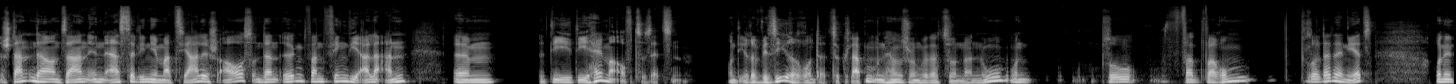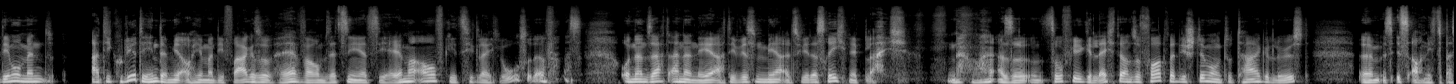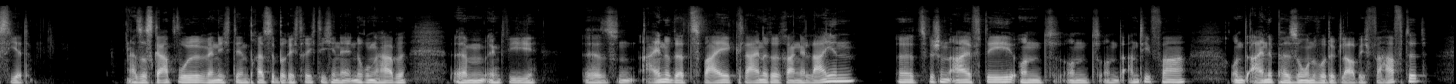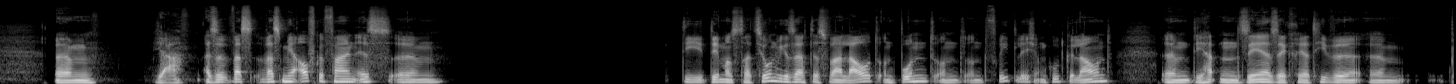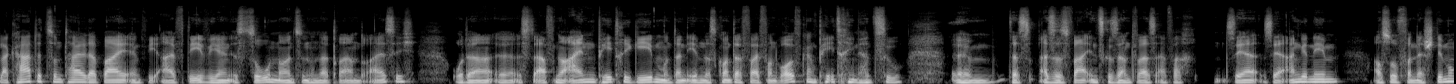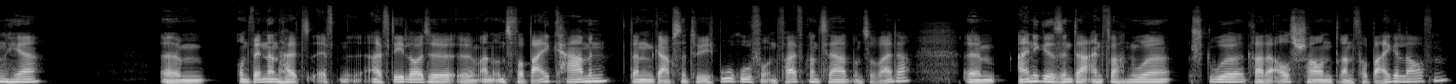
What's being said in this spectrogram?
standen da und sahen in erster Linie martialisch aus und dann irgendwann fingen die alle an, ähm, die, die Helme aufzusetzen und ihre Visiere runterzuklappen und haben schon gedacht, so, Nanu, und so, warum soll das denn jetzt? Und in dem Moment artikulierte hinter mir auch jemand die Frage so, hä, warum setzen die jetzt die Helme auf? Geht's hier gleich los oder was? Und dann sagt einer, nee, ach, die wissen mehr als wir, das regnet gleich. Also so viel Gelächter und sofort war die Stimmung total gelöst. Ähm, es ist auch nichts passiert. Also es gab wohl, wenn ich den Pressebericht richtig in Erinnerung habe, ähm, irgendwie äh, ein oder zwei kleinere Rangeleien äh, zwischen AfD und, und, und Antifa und eine Person wurde, glaube ich, verhaftet. Ähm, ja, also was, was mir aufgefallen ist, ähm, die Demonstration, wie gesagt, das war laut und bunt und, und friedlich und gut gelaunt. Ähm, die hatten sehr, sehr kreative ähm, Plakate zum Teil dabei, irgendwie AfD wählen ist so 1933 oder äh, es darf nur einen Petri geben und dann eben das Konterfei von Wolfgang Petri dazu. Ähm, das, also es war insgesamt war es einfach sehr, sehr angenehm, auch so von der Stimmung her. Ähm, und wenn dann halt AfD-Leute äh, an uns vorbeikamen, dann gab es natürlich Buchrufe und Pfeifkonzert und so weiter. Ähm, einige sind da einfach nur stur gerade ausschauend dran vorbeigelaufen.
